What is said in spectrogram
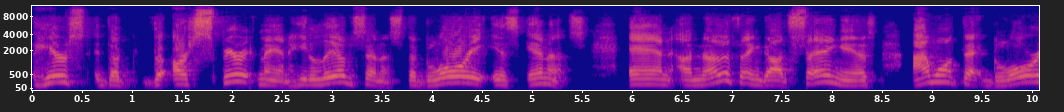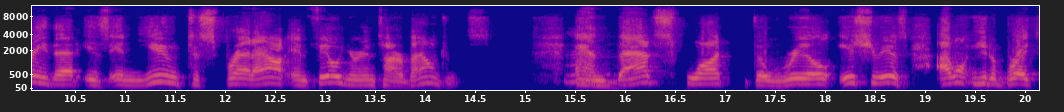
here's the, the our spirit man he lives in us. The glory is in us. And another thing god's saying is i want that glory that is in you to spread out and fill your entire boundaries Mm. and that's what the real issue is. I want you to break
